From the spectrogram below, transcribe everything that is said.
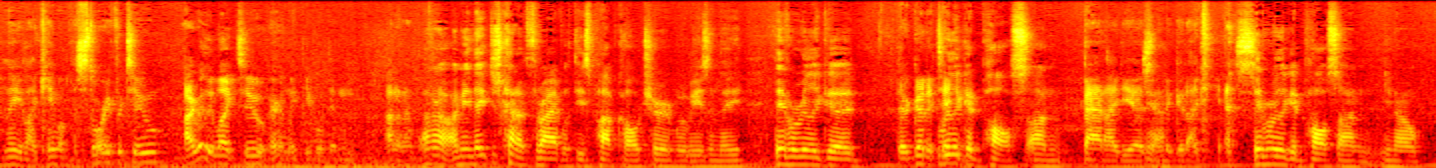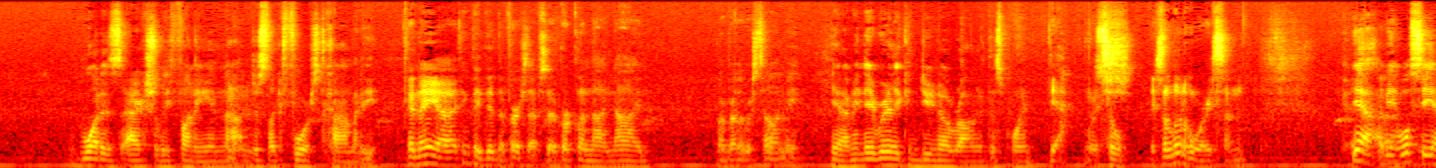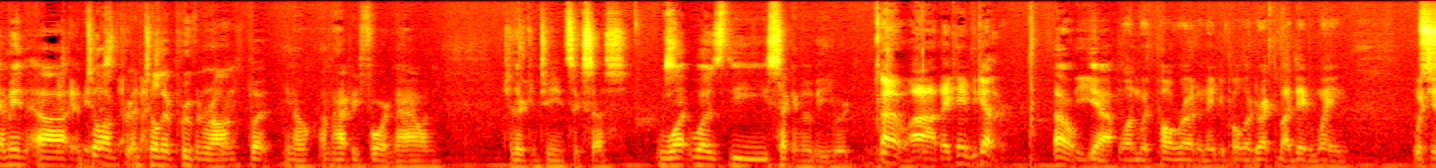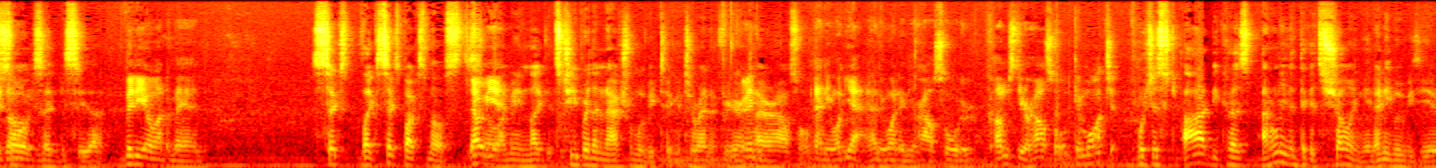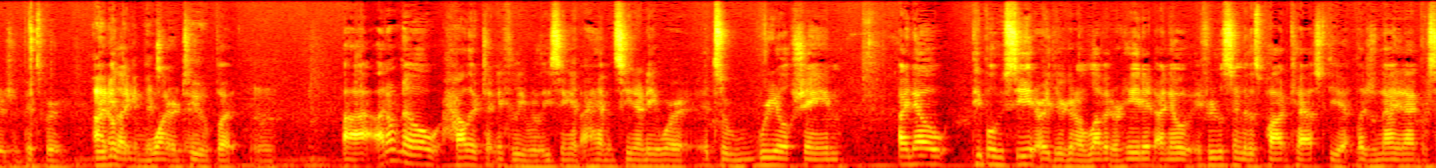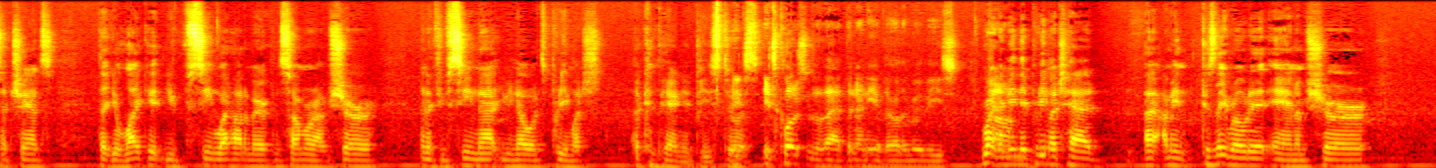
and they like came up with a story for two. I really liked two. Apparently, people didn't. I don't know. I don't know. I mean, they just kind of thrive with these pop culture movies, and they they have a really good, They're good at taking really good pulse on. bad ideas Yeah. into good ideas. They have a really good pulse on you know, what is actually funny and not Mhm. just like forced comedy. And they, uh, I think they did the first episode of Brooklyn Nine Nine. My brother was telling me. Yeah, I mean, they really can do no wrong at this point. Yeah, which So- is a little worrisome. Yeah, I uh, mean, we'll see. I mean, uh, gonna be a until I'm until they're proven wrong, but you know, I'm happy for it now and to their continued success. What was the second movie you were? Oh, uh, they came together. oh, The yeah. one with Paul Rudd and Amy Poehler, directed by David Wain, which is so on excited to see that. video on demand. Six like six bucks most. Oh, So, yeah. I mean, like it's cheaper than an actual movie ticket to rent it for your And entire household. Anyone, yeah, anyone in your household or comes to your household can watch it. Which is odd because I don't even think it's showing in any movie theaters in Pittsburgh. I Maybe don't like think in one or two, but Mm. uh, I don't know how they're technically releasing it. I haven't seen anywhere. It's a real shame. I know people who see it are either going to love it or hate it. I know if you're listening to this podcast, the, there's a 99% chance that you'll like it. You've seen Wet Hot American Summer, I'm sure, and if you've seen that, you know it's pretty much a companion piece to it. It's it's closer to that than any of their other movies. Right. I Um, mean, they pretty much had. I, I mean, because they wrote it, and I'm sure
